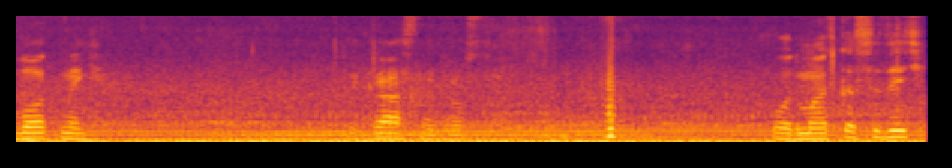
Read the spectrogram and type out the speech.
Плотний. Прекрасний просто. От матка сидить.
